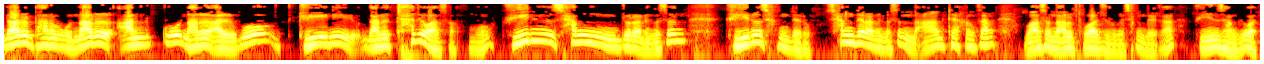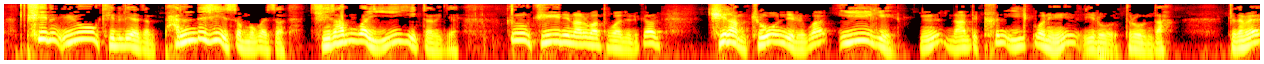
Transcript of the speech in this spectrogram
나를 바라보고 나를 안고 나를 알고 귀인이 나를 찾아와서 뭐 귀인상조라는 것은 귀인은 상대로 상대라는 것은 나한테 항상 와서 나를 도와주는 거예요 상대가. 귀인상조가. 필유 길리하전 반드시 있어 뭐가 있어. 길함과 이익이 있다는 게. 그 귀인이 나를 와 도와주니까 길함 좋은 일과 이익이 응? 나한테 큰 이익권이 이로 들어온다. 그 다음에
